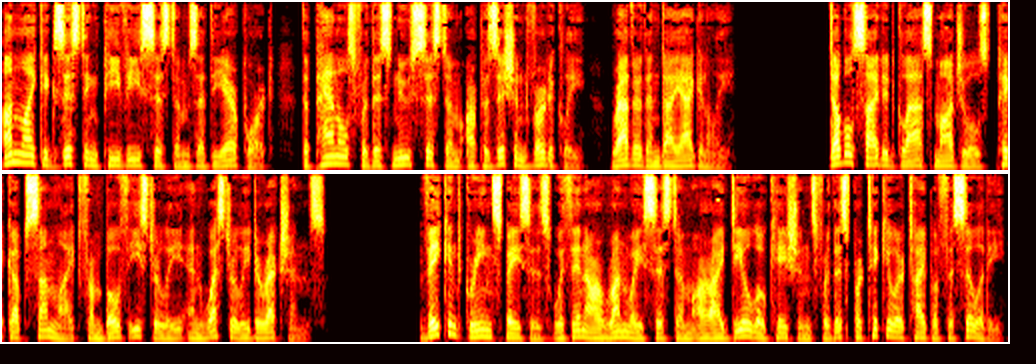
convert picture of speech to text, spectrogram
Unlike existing PV systems at the airport, the panels for this new system are positioned vertically, rather than diagonally. Double-sided glass modules pick up sunlight from both easterly and westerly directions. Vacant green spaces within our runway system are ideal locations for this particular type of facility,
